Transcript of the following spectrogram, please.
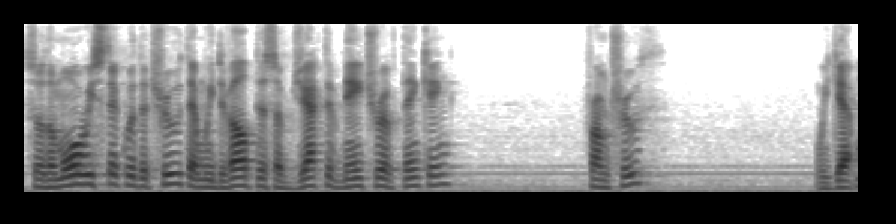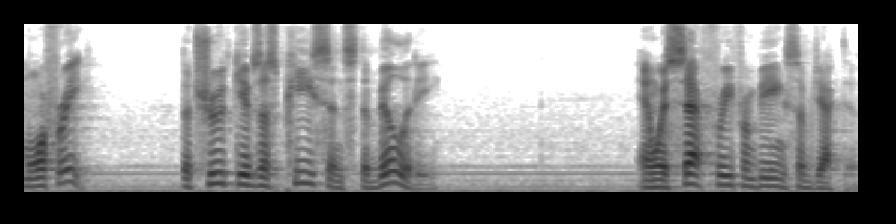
So, the more we stick with the truth and we develop this objective nature of thinking from truth, we get more free. The truth gives us peace and stability, and we're set free from being subjective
